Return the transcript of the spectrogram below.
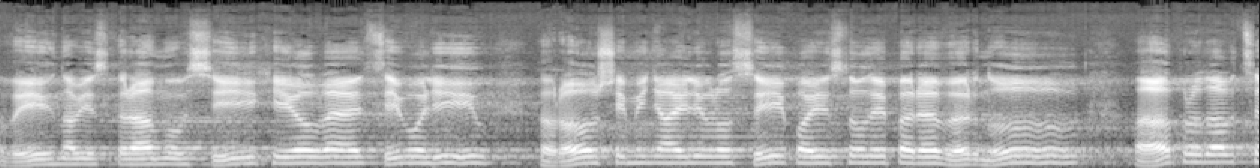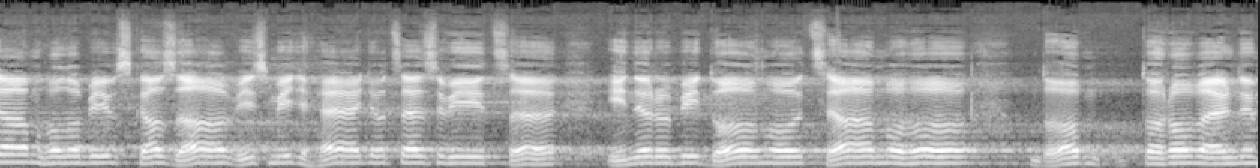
вигнав із храму всіх і овець і волів, гроші міняйлів розсипав і столи перевернув. А продавцям голубів сказав, візьміть геть оце звідси, і не робіть дому отця мого, дом торговельним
